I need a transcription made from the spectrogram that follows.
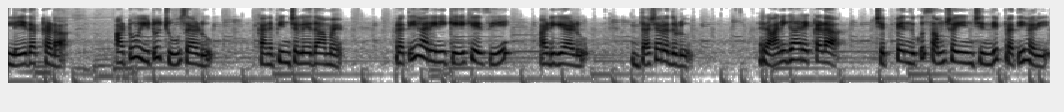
లేదక్కడ అటు ఇటు చూశాడు. కనిపించలేదామె. ప్రతిహరిని కేకేసి అడిగాడు. దశరథుడు రాణిగారెక్కడా? చెప్పేందుకు సంశయించింది ప్రతిహరి.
